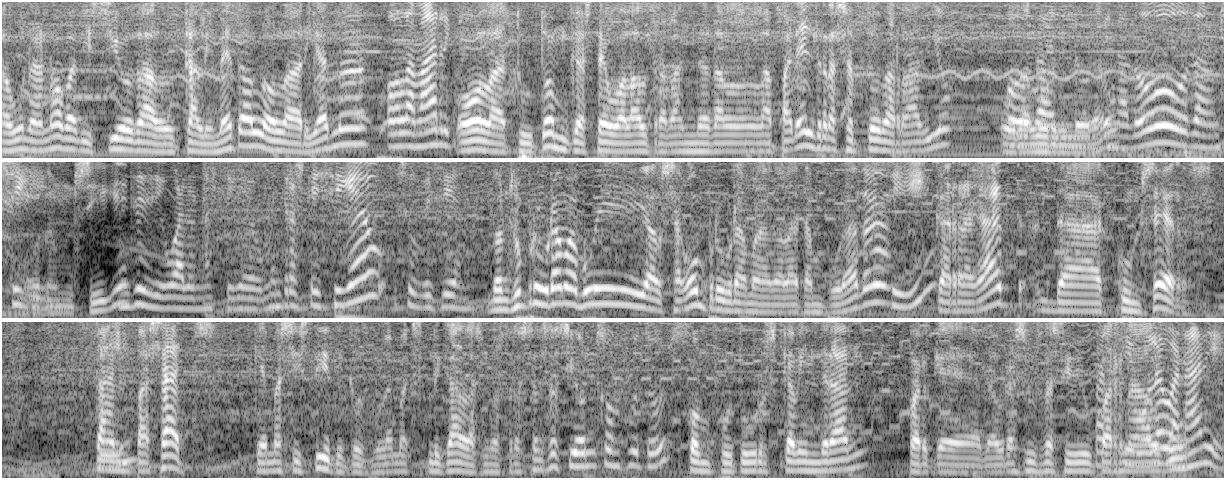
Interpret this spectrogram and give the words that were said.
a una nova edició del Calimetal. Hola, Ariadna. hola Marc, Hola a tothom que esteu a l'altra banda de l'aparell receptor de ràdio o, de de l'ordinador. o d'on sigui. O d'on sigui. Ens és igual on estigueu. Mentre que hi sigueu, suficient. Doncs un programa avui, el segon programa de la temporada, Sí. carregat de concerts, Sí. tant passats que hem assistit i que us volem explicar les nostres sensacions, Com futurs. com futurs que vindran, perquè a veure si us decidiu Per per si anar a voleu algun anar-hi.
